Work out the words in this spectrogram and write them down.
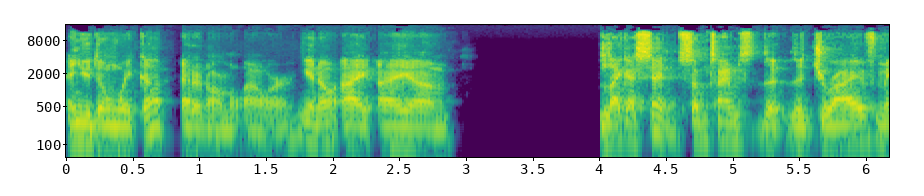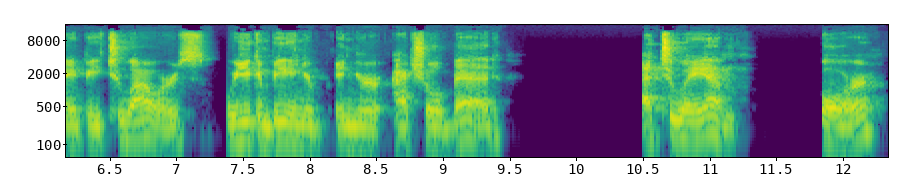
and you don't wake up at a normal hour you know i i um like i said sometimes the the drive may be 2 hours where you can be in your in your actual bed at 2 a.m or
